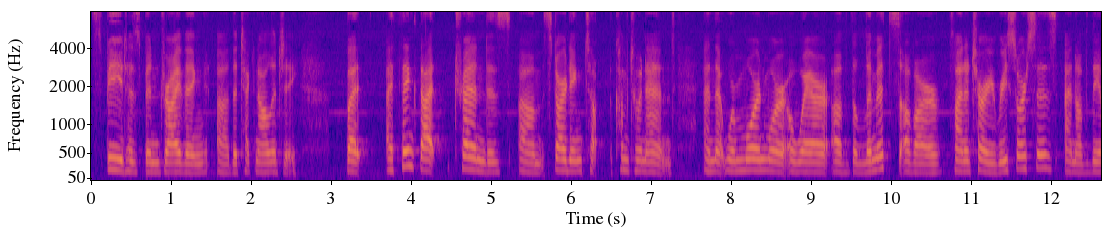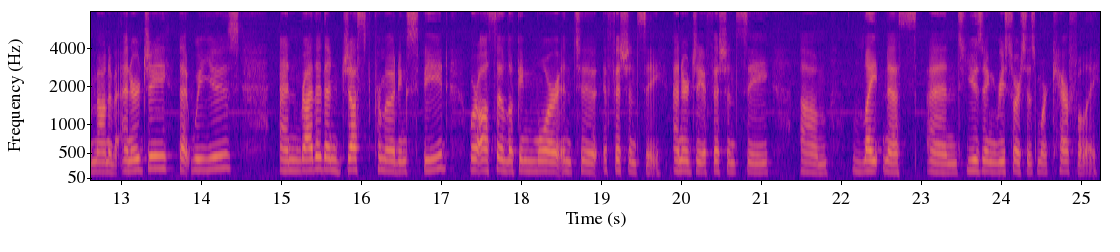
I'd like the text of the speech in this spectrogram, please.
Speed has been driving uh, the technology. But I think that trend is um, starting to come to an end, and that we're more and more aware of the limits of our planetary resources and of the amount of energy that we use. And rather than just promoting speed, we're also looking more into efficiency, energy efficiency, um, lightness and using resources more carefully.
